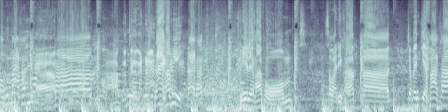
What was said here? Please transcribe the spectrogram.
ขอบคุณมากครับพี่อ้วนครับครับครับแล้วเจอกันนะ ได้ครับพี่ได้ครับ นี่เลยครับผม สวัสดีครับเอ่อจะเป็นเกียรติมากถ้า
